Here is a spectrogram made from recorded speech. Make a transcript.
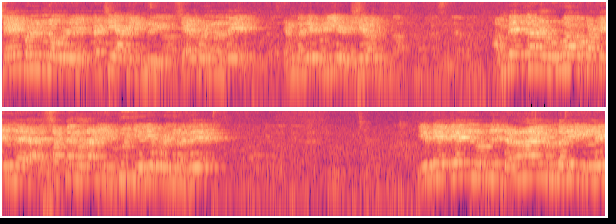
செயல்படுகின்ற ஒரு கட்சியாக இன்று செயல்படுகிறது என்பதே பெரிய விஷயம். அம்பேத்கரால் உருவாக்கப்பட்ட இந்த சட்டங்கள் தான் இன்னைக்கு தூக்கி எறியப்படுகிறது. இன்றைய தேதியில் வந்து ஜனநாயகம் என்பதே இல்லை.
